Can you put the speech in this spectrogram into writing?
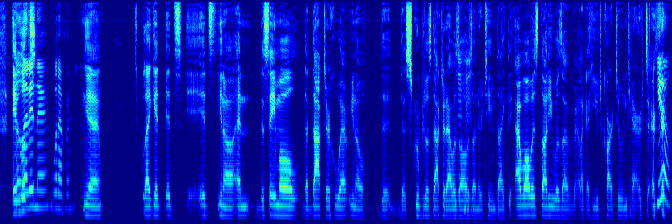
it Throw looks that in there. Whatever. yeah, like it. It's it's you know, and the same old the doctor whoever you know the the scrupulous doctor that was always Mhm. on their team. Like the- I've always thought he was a like a huge cartoon character. Yeah.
